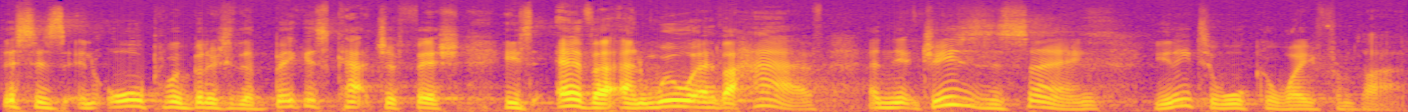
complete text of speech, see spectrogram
This is, in all probability, the biggest catch of fish he's ever and will ever have. And yet, Jesus is saying, you need to walk away from that.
